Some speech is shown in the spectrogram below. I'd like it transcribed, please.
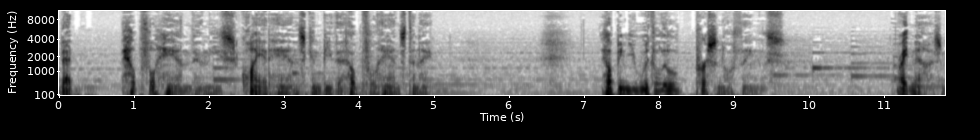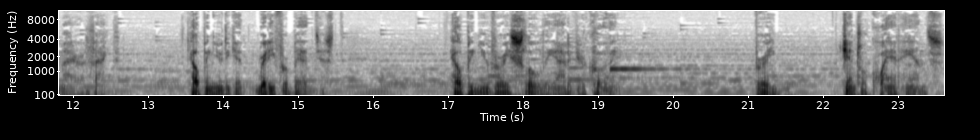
that helpful hand, and these quiet hands can be the helpful hands tonight. Helping you with the little personal things Right now, as a matter of fact. Helping you to get ready for bed, just helping you very slowly out of your clothing. Very gentle, quiet hands.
